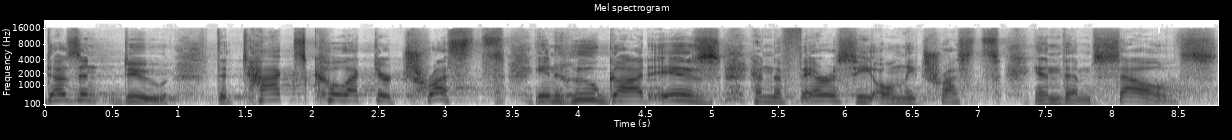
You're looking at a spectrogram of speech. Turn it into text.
doesn't do? The tax collector trusts in who God is, and the Pharisee only trusts in themselves.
